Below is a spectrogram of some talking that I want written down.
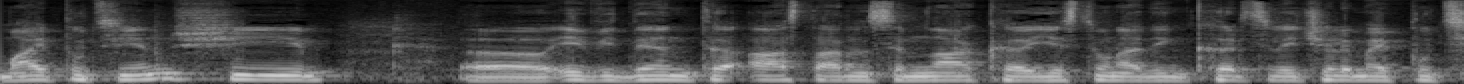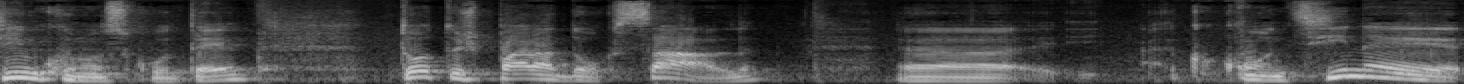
mai puțin și uh, evident asta ar însemna că este una din cărțile cele mai puțin cunoscute. Totuși, paradoxal, uh, conține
